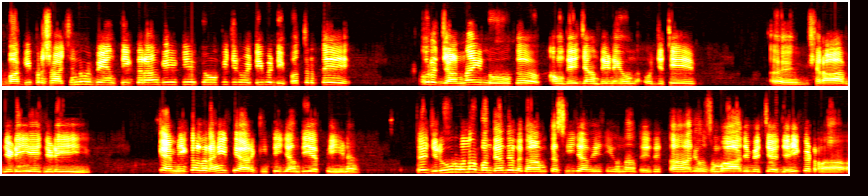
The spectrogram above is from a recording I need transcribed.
ਬਾਕੀ ਪ੍ਰਸ਼ਾਸਨ ਨੂੰ ਵੀ ਬੇਨਤੀ ਕਰਾਂਗੇ ਕਿ ਕਿਉਂਕਿ ਜਦੋਂ ਏਡੀ ਵੱਡੀ ਪੱਧਰ ਤੇ ਰੋਜ਼ਾਨਾ ਹੀ ਲੋਕ ਆਉਂਦੇ ਜਾਂਦੇ ਨੇ, ਉਹ ਜਿੱਥੇ ਸ਼ਰਾਬ ਜਿਹੜੀ ਹੈ ਜਿਹੜੀ ਕੈਮੀਕਲ ਰਾਹੀਂ ਤਿਆਰ ਕੀਤੀ ਜਾਂਦੀ ਹੈ ਪੀਣ, ਤੇ ਜ਼ਰੂਰ ਉਹਨਾਂ ਬੰਦਿਆਂ ਦੇ ਲਗਾਮ ਕਸੀ ਜਾਵੇ ਜੀ ਉਹਨਾਂ ਤੇ, ਤਾਂ ਜੋ ਸਮਾਜ ਵਿੱਚ ਅਜਿਹੀ ਘਟਨਾ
